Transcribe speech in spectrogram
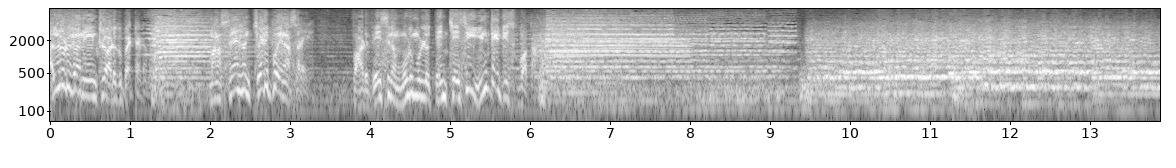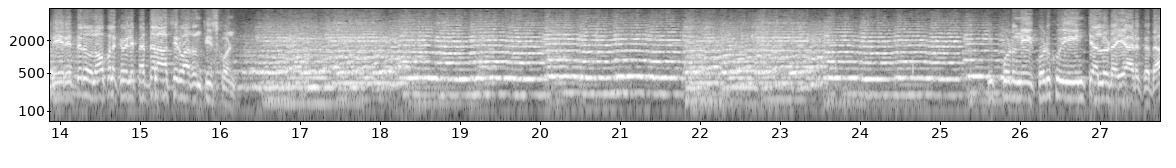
అల్లుడుగా నీ ఇంట్లో అడుగు పెట్టడం. మన స్నేహం చెడిపోయినా సరే వాడు వేసిన మూడు ముళ్ళు తెంచేసి ఇంటికి తీసుకుపోతాను మీరిద్దరూ లోపలికి వెళ్ళి పెద్దల ఆశీర్వాదం తీసుకోండి. ఇప్పుడు నీ కొడుకు ఈ ఇంటి అల్లుడు అయ్యాడు కదా?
